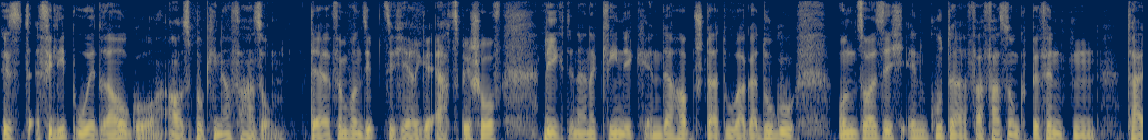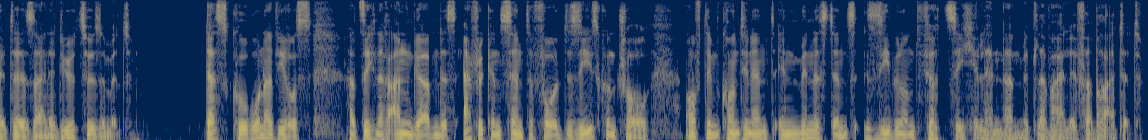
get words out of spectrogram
ist Philippe Ouedraogo aus Burkina Faso. Der 75-jährige Erzbischof liegt in einer Klinik in der Hauptstadt Ouagadougou und soll sich in guter Verfassung befinden, teilte seine Diözese mit. Das Coronavirus hat sich nach Angaben des African Center for Disease Control auf dem Kontinent in mindestens 47 Ländern mittlerweile verbreitet.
